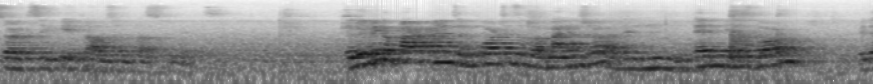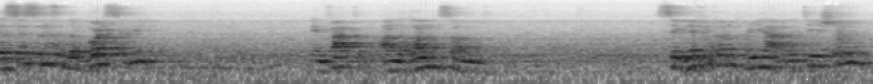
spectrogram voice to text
servicing 8,000 plus students. The living apartments and quarters of our manager at the NBS dorm, with assistance of the bursary, in fact, undergone some significant rehabilitation.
